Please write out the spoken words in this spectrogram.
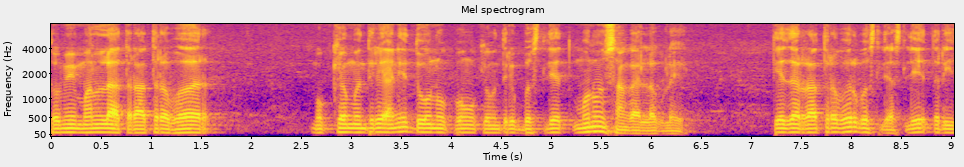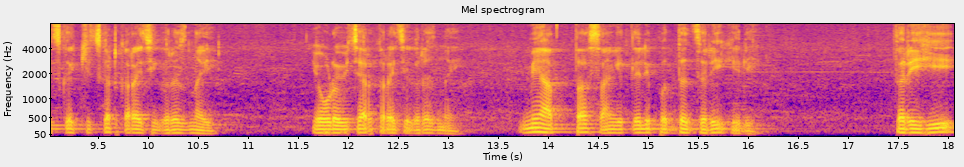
तुम्ही म्हणलात रात्रभर मुख्यमंत्री आणि दोन उपमुख्यमंत्री बसलेत म्हणून सांगायला लागलं आहे ते जर रात्रभर बसले असले तरी इतकं खिचकट करायची गरज नाही. एवढं विचार करायची गरज नाही. मी आत्ता सांगितलेली पद्धत जरी केली तरीही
